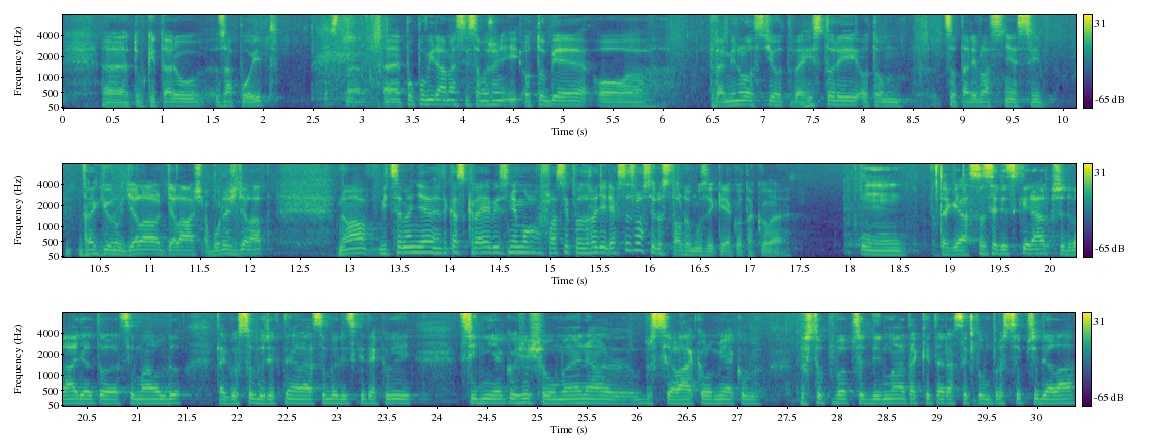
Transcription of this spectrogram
e, tu kytaru zapojit. Jasné. E, popovídáme si samozřejmě i o tobě, o tvé minulosti, o tvé historii, o tom, co tady vlastně si v regionu dělal, děláš a budeš dělat. No a víceméně teďka z kraje bys mě mohl vlastně prozradit, jak jsi vlastně dostal do muziky jako takové? Mm, tak já jsem si vždycky rád předváděl, to asi málo kdo tak o sobě řekne, ale já jsem byl vždycky takový třídní jakože showman a prostě lákalo mě jako vystupovat před lidma a ta kytara se k tomu prostě přidala.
